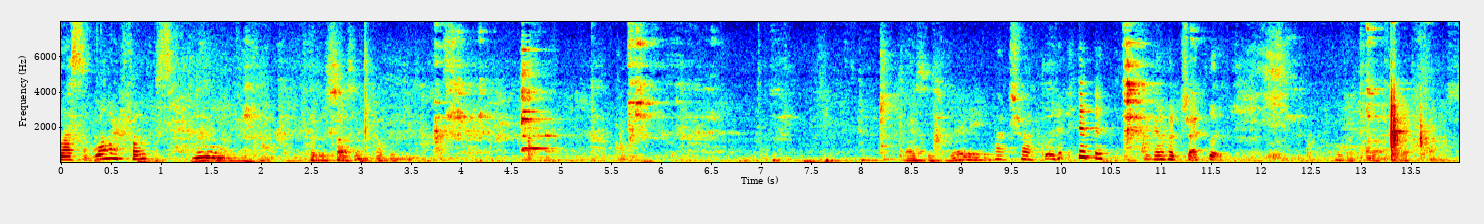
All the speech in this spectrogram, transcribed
glass of water, folks. Put the sauce on top of it. Sauce is ready. Hot chocolate. I got hot chocolate. That's not that sauce.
